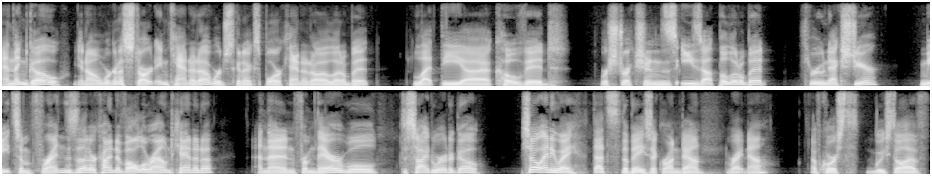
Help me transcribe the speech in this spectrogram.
and then go. You know, we're going to start in Canada. We're just going to explore Canada a little bit, let the uh, COVID restrictions ease up a little bit through next year, meet some friends that are kind of all around Canada, and then from there, we'll decide where to go. So, anyway, that's the basic rundown right now. Of course, we still have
